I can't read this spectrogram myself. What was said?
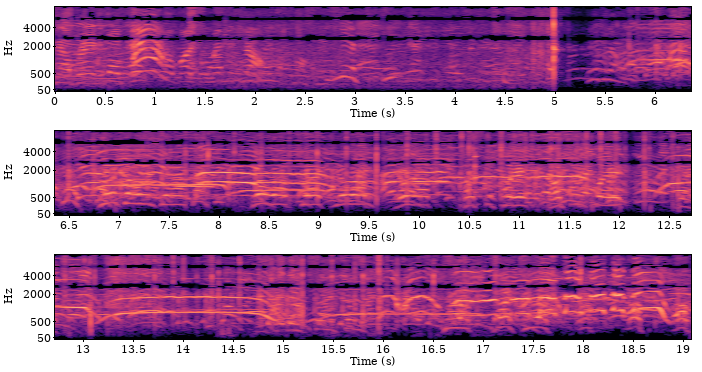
right now, Brad. Come on, Kate. Come on, Michael. Make it count. You're going, Jack. You're up, Jack. You're up. You're up. Touch the plate. Touch the plate. You're up. You're up. Up,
